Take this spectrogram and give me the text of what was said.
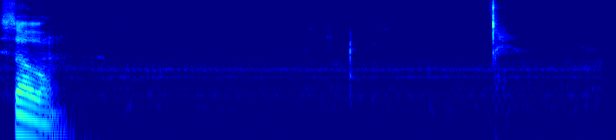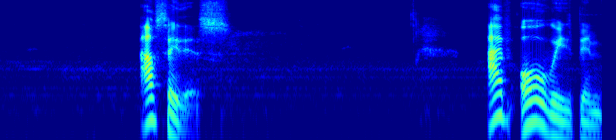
So, I'll say this. I've always been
